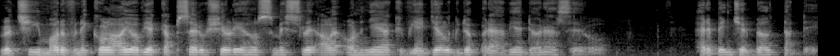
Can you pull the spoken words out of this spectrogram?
Vlčí mor v Nikolájově kapse rušil jeho smysly, ale on nějak věděl, kdo právě dorazil. Herbinger byl tady.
